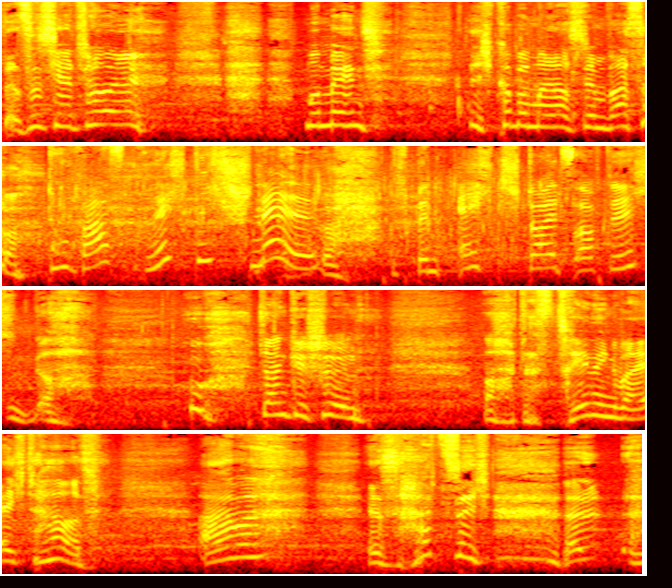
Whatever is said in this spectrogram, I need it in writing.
das ist ja toll. Moment, ich komme mal aus dem Wasser. Du warst richtig schnell. Ich bin echt stolz auf dich. Puh, Dankeschön. Oh, das Training war echt hart. Aber es hat sich... Äh, äh,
